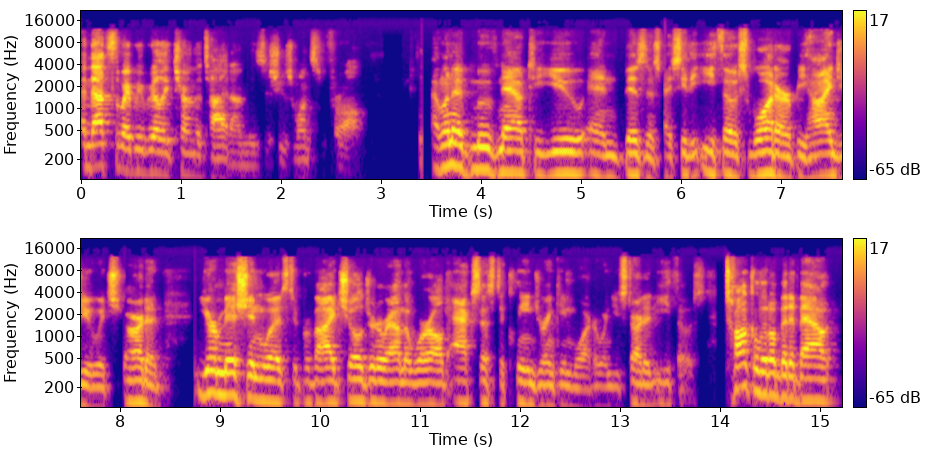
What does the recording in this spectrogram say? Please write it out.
And that's the way we really turn the tide on these issues once and for all. I want to move now to you and business. I see the Ethos Water behind you, which started. Your mission was to provide children around the world access to clean drinking water when you started Ethos. Talk a little bit about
